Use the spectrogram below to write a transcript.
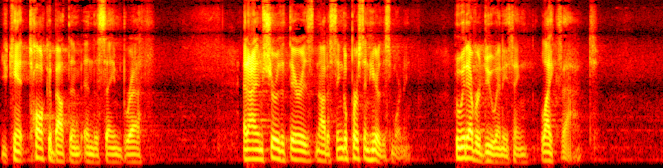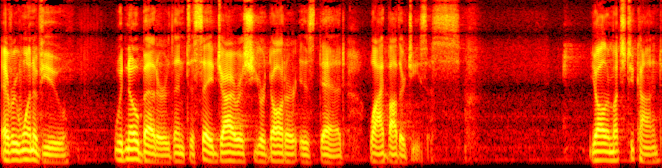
You can't talk about them in the same breath. And I am sure that there is not a single person here this morning who would ever do anything like that. Every one of you would know better than to say, Jairus, your daughter is dead. Why bother Jesus? Y'all are much too kind,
